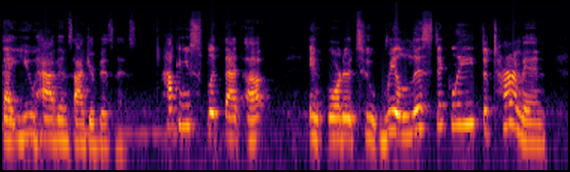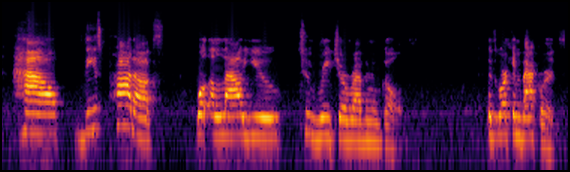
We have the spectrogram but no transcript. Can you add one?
that you have inside your business? How can you split that up in order to realistically determine how these products will allow you to reach your revenue goals. It's working backwards.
